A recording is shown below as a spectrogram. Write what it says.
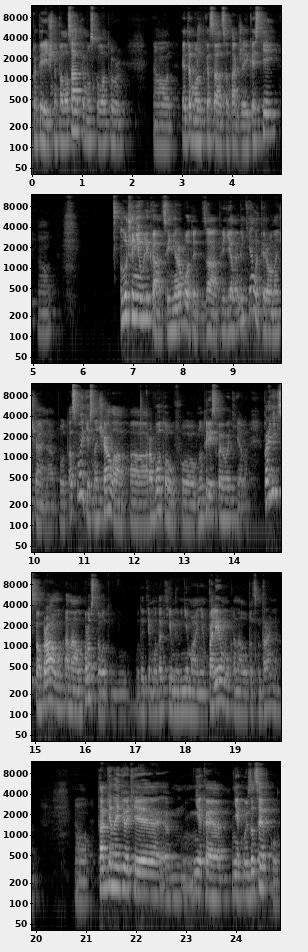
поперечно-полосатой мускулатуры. Вот. Это может касаться также и костей. Вот. Лучше не увлекаться и не работать за пределами тела первоначально. Вот, освойте сначала а, работу внутри своего тела. Пройдитесь по правому каналу, просто вот, вот этим вот активным вниманием, по левому каналу, по центральному. Вот. Там, где найдете эм, некое, некую зацепку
